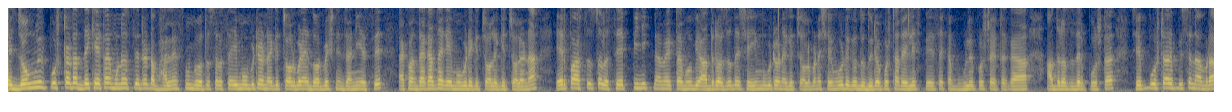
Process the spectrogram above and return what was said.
এই জঙ্গলির পোস্টারটা দেখে এটা মনে হচ্ছে এটা একটা ভাইলেন্স মুভি হতে চলেছে। এই মুভিটা নাকি চলবে না, এই দরবেশনী জানিয়েছে। এখন দেখা যাক এই মুভিটা কি চলে কি চলে না। এরপর আসতে চলেছে পিনিক নামে একটা মুভি আদরাজাদের সেই মুভিটা অনেকে চলবে না। সেই মুভিটা কিন্তু দুইটা পোস্টার রিলিজ পেয়েছে, একটা ভুলি পোস্টার একটা আদরাজাদের পোস্টার সেই পোস্টারের পিছনে আমরা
